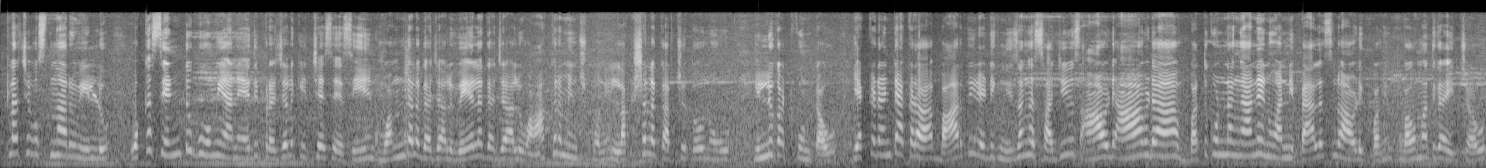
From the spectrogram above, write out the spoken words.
ఎట్లా చూస్తున్నారు వీళ్ళు? ఒక సెంటు భూమి అనేది ప్రజలకు ఇచ్చేసేసి వందల గజాలు వేల గజాలు ఆక్రమించుకొని లక్షల ఖర్చుతో నువ్వు ఇల్లు కట్టుకుంటావు. ఎక్కడంటే అక్కడ భారతీ రెడ్డికి నిజంగా సజీవ ఆవిడ ఆవిడ బతుకుండగానే నువ్వు అన్ని ప్యాలెస్లు ఆవిడకి బహు- బహుమతిగా ఇచ్చావు.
